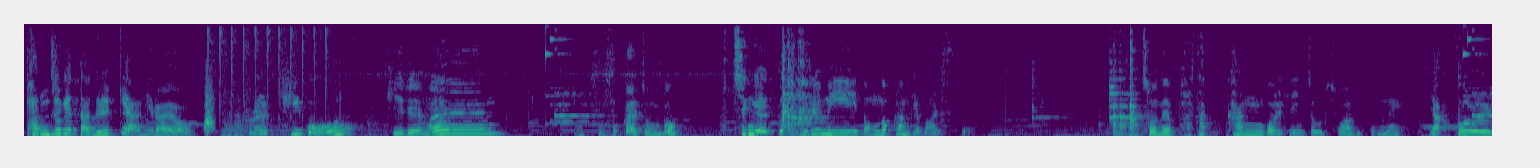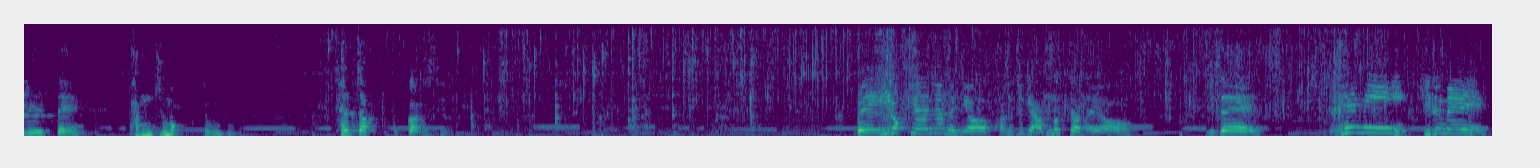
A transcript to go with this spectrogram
반죽에 다 넣을 게 아니라요. 불을 켜고 기름은 두 숟갈 정도? 부친 게 또 기름이 넉넉한 게 맛있어요. 저는 바삭한 걸 개인적으로 좋아하기 때문에 약불일 때 반 주먹 정도 살짝 볶아주세요. 왜 이렇게 하냐면요. 반죽이 안 넣었잖아요. 이제 햄이 기름에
